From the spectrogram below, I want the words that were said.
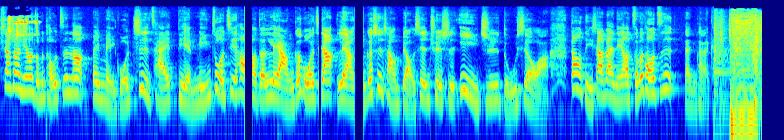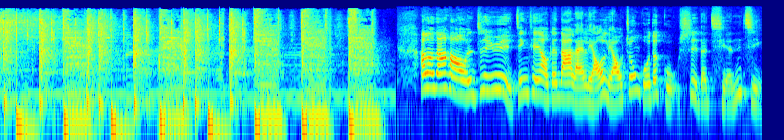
下半年要怎么投资呢？被美国制裁点名做记号的两个国家、两个市场表现却是一枝独秀啊！到底下半年要怎么投资？带你快来看。好，我是志玉，今天要跟大家来聊聊中国的股市的前景。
